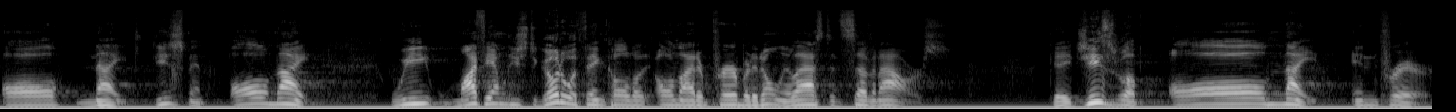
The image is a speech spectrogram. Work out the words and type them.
all night. Jesus spent all night. We, my family used to go to a thing called all night of prayer, but it only lasted seven hours. Okay, Jesus was up all night in prayer.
